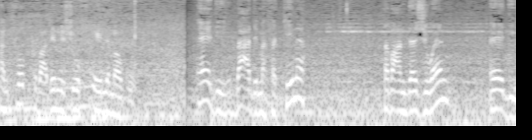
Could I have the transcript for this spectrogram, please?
هنفك وبعدين نشوف إيه اللي موجود. آدي بعد ما فكينا طبعا ده جوان. آدي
